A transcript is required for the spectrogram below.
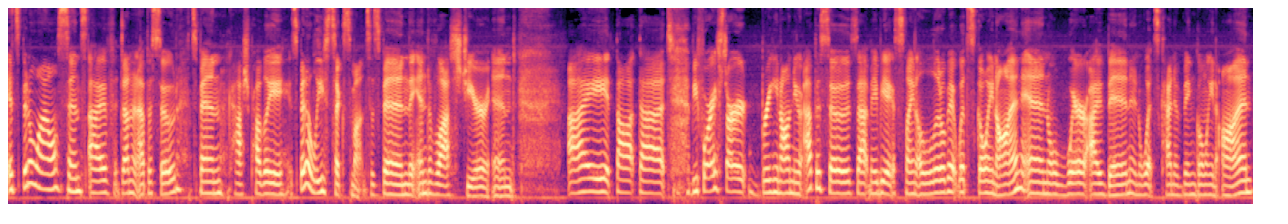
it's been a while since I've done an episode. It's been, gosh, probably, it's been at least six months. It's been the end of last year. And I thought that before I start bringing on new episodes, that maybe I explain a little bit what's going on and where I've been and what's kind of been going on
